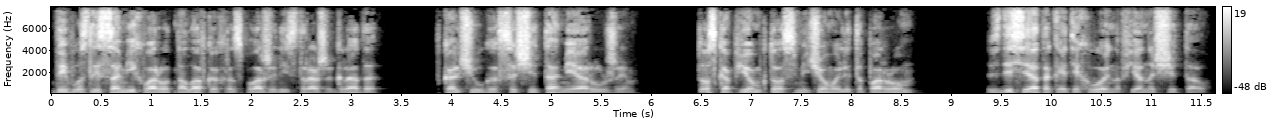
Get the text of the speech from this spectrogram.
Да и возле самих ворот на лавках расположились стражи града в кольчугах со щитами и оружием. Кто с копьем, кто с мечом или топором. С десяток этих воинов я насчитал.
